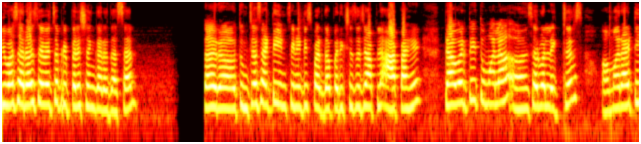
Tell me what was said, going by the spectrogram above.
किंवा सरळ सेवेचं प्रिपरेशन करत असाल तर तुमच्यासाठी इन्फिनिटी स्पर्धा परीक्षेचं जे आपलं ॲप आहे त्यावरती तुम्हाला सर्व लेक्चर्स मराठी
